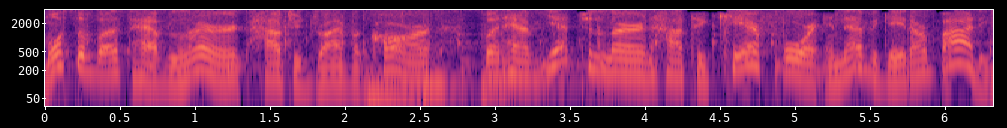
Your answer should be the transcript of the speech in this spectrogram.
Most of us have learned how to drive a car, but have yet to learn how to care for and navigate our bodies.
